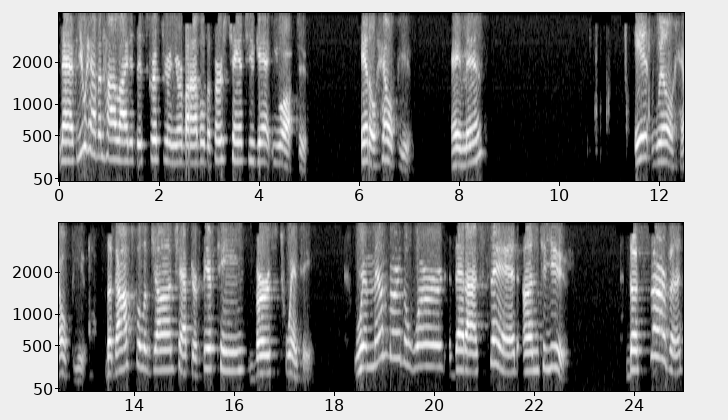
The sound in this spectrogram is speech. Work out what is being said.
Now, if you haven't highlighted this scripture in your Bible, the first chance you get, you ought to. It'll help you. Amen. It will help you. The Gospel of John, chapter 15, verse 20. Remember the word that I said unto you. The servant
